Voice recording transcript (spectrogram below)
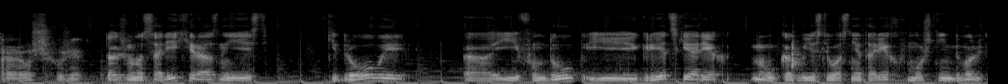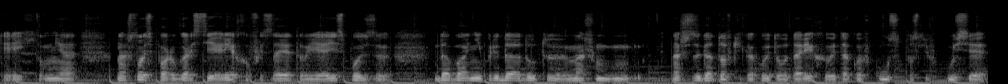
проросших уже. Также у нас орехи разные есть кедровый, э, и фундук, и грецкий орех. Ну, как бы, если у вас нет орехов, можете не добавлять орехи. У меня нашлось пару горстей орехов, из-за этого я использую, дабы они придадут нашему, нашей заготовке какой-то вот ореховый такой вкус, послевкусие.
